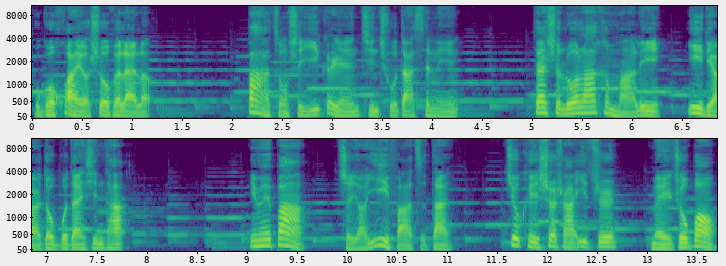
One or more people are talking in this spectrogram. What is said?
不过话又说回来了，爸总是一个人进出大森林，但是罗拉和玛丽一点都不担心他，因为爸只要一发子弹，就可以射杀一只美洲豹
